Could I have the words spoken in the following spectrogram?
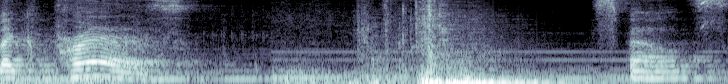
Like prayers. Spells.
